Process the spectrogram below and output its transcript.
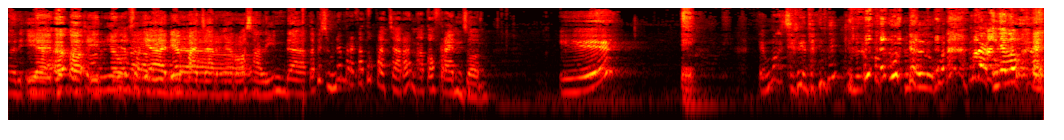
Iya. Iya, dia pacarnya Rosalinda. Tapi sebenarnya mereka tuh pacaran atau friendzone? Eh? Emang ceritanya gimana? Udah lupa. Makanya lu, eh,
